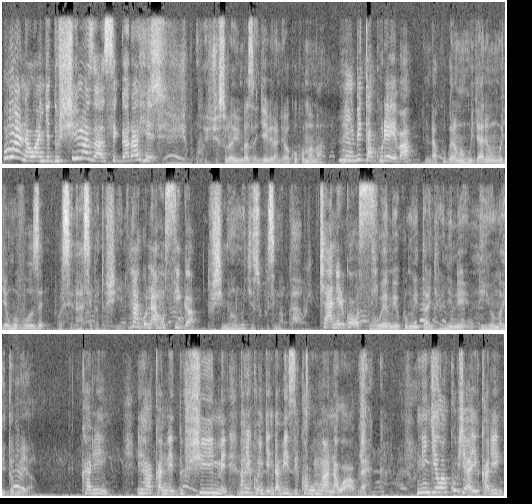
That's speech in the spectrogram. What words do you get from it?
Umwana wanjye dushima azasigara he? Ibyo si urabimbaza ngewe birandeba koko mama Mm, bitakureba. Ndakubwira ngo nkujyane mu mujyi nkuvuze ngo sinasiga dushime. Ntabwo namusiga. Dushime wamugize ubuzima bwawe. Cyane rwose. Wemeye kumwitangira nyine niyo mahitamo yawe. Kari ihakane dushime ariko njye ndabizi ko ari umwana wawe. Ni njye wakubyaye kari.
